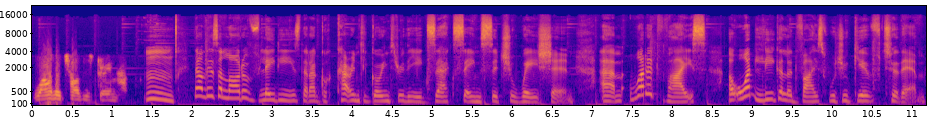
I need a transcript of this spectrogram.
while the child is growing up. Mm. Now, there's a lot of ladies that are go- currently going through the exact same situation. Um, what advice, uh, what legal advice would you give to them,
